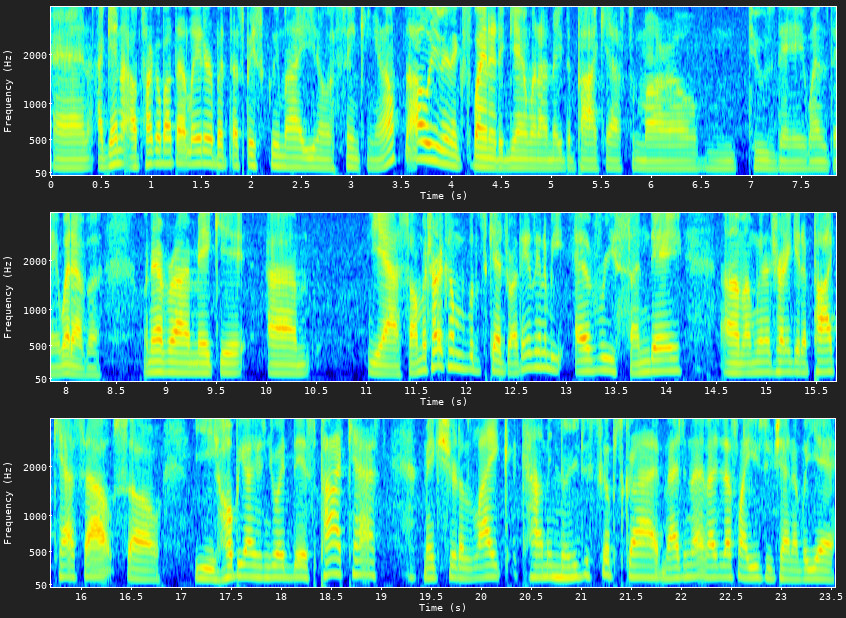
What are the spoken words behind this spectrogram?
And again, I'll talk about that later, but that's basically my, you know, thinking. And I'll, I'll even explain it again when I make the podcast tomorrow, mm, Tuesday, Wednesday, whatever. Whenever I make it. Um, yeah, so I'm gonna try to come up with a schedule. I think it's gonna be every Sunday. Um, I'm gonna try to get a podcast out. So, yeah, hope you guys enjoyed this podcast. Make sure to like, comment, no need to subscribe. Imagine that. Imagine that's my YouTube channel. But yeah,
